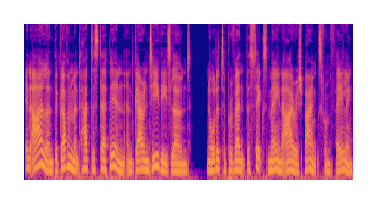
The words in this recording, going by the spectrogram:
In Ireland, the government had to step in and guarantee these loans, in order to prevent the six main Irish banks from failing.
